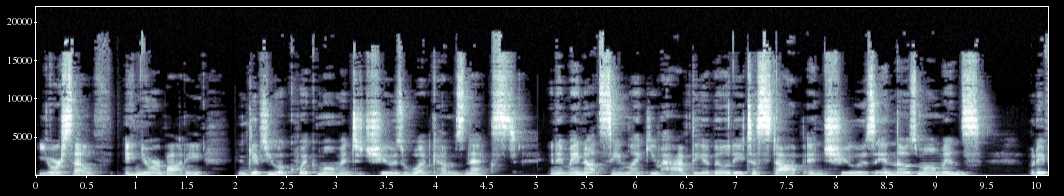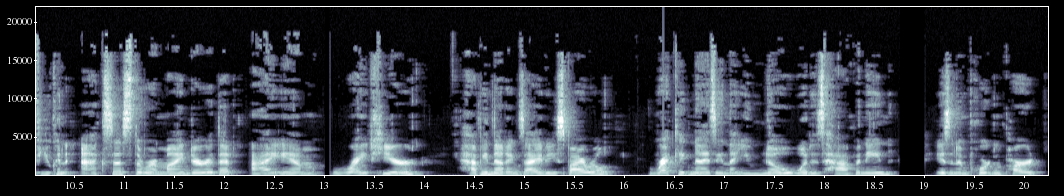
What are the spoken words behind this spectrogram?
yourself in your body, and gives you a quick moment to choose what comes next and it may not seem like you have the ability to stop and choose in those moments, but if you can access the reminder that I am right here, having that anxiety spiral, recognizing that you know what is happening is an important part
